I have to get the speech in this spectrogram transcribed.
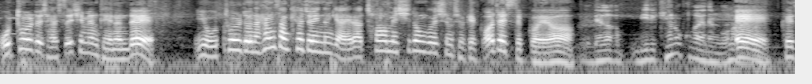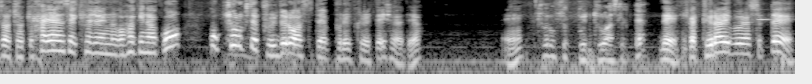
오토홀드 잘 쓰시면 되는데 이 오토홀드는 항상 켜져 있는 게 아니라 처음에 시동 거시면 저렇게 꺼져 있을 거예요. 내가 미리 켜놓고 가야 되는구나. 예. 그래서 저렇게 하얀색 켜져 있는 거 확인하고 꼭 초록색 불 들어왔을 때 브레이크를 떼셔야 돼요. 예. 초록색 불 들어왔을 때? 네. 그러니까 드라이브 했을 때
